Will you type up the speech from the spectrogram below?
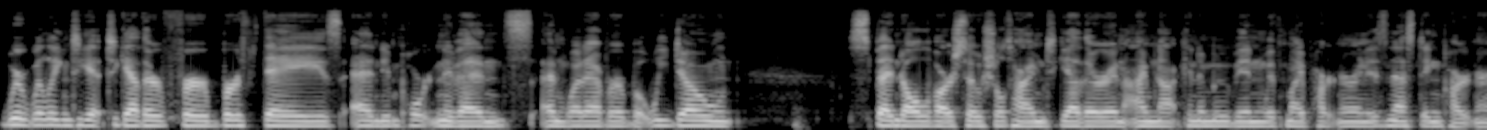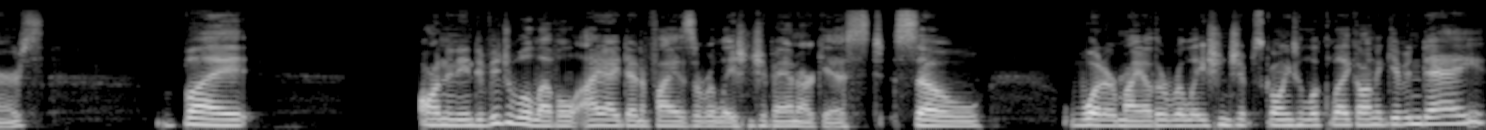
we're willing to get together for birthdays and important events and whatever but we don't spend all of our social time together and I'm not going to move in with my partner and his nesting partners. But on an individual level I identify as a relationship anarchist so what are my other relationships going to look like on a given day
